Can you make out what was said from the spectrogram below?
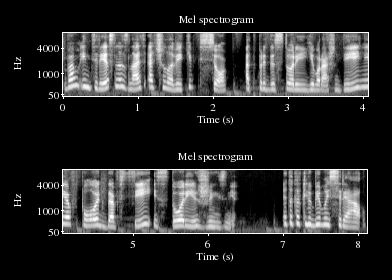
Вам интересно знать о человеке все, от предыстории его рождения вплоть до всей истории жизни. Это как любимый сериал.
